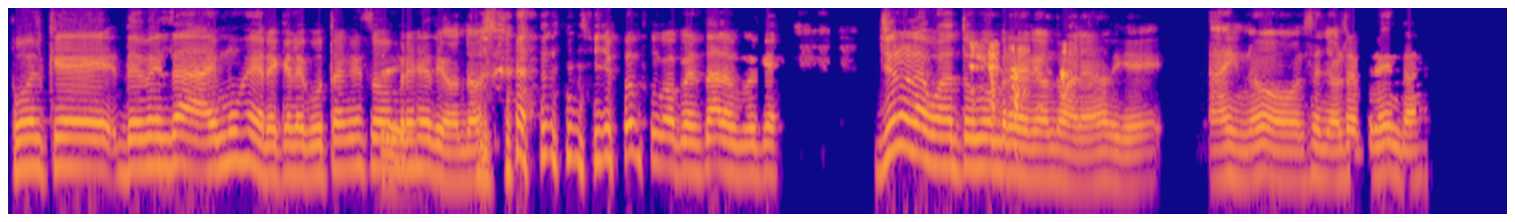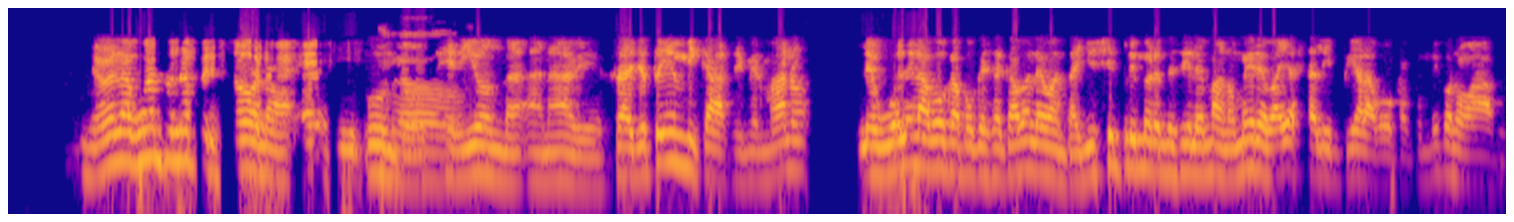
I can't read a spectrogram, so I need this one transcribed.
Porque de verdad hay mujeres que le gustan esos Sí. hombres hediondos. Yo me pongo a pensarlo porque yo no le aguanto un hombre hediondo a nadie. Ay, no, el señor reprenda. Yo no le aguanto a una persona, X, punto, No. hedionda a nadie. O sea, yo estoy en mi casa y mi hermano le huele la boca porque se acaba de levantar. Yo soy el primero en decirle, hermano, mire, váyase a limpiar la boca, conmigo no hable.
